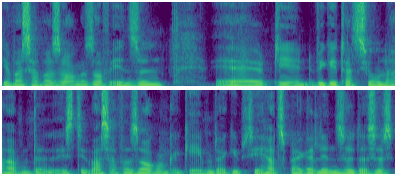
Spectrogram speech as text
Die Wasserversorgung ist auf Inseln, die Vegetation haben, dann ist die Wasserversorgung gegeben. Da gibt's die Herzberger Linse, das ist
